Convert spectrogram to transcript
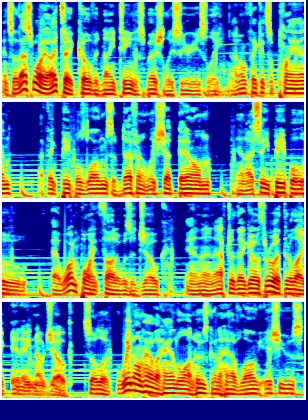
And so that's why I take COVID 19 especially seriously. I don't think it's a plan. I think people's lungs have definitely shut down. And I see people who at one point thought it was a joke and then after they go through it, they're like, it ain't no joke. So, look, we don't have a handle on who's going to have lung issues.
